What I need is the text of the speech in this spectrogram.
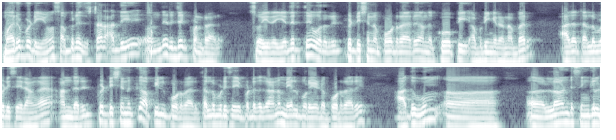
மறுபடியும் சப் ரெஜிஸ்டார் அதே வந்து ரிஜெக்ட் பண்ணுறாரு ஸோ இதை எதிர்த்து ஒரு ரிட் பெட்டிஷனை போடுறாரு அந்த கோபி அப்படிங்கிற நபர். அதை தள்ளுபடி செய்கிறாங்க அந்த ரிட் பெட்டிஷனுக்கு அப்பீல் போடுறாரு. தள்ளுபடி செய்யப்பட்டதுக்கான மேல்முறையீடை போடுறாரு. அதுவும் லேர்ன்டு சிங்கிள்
